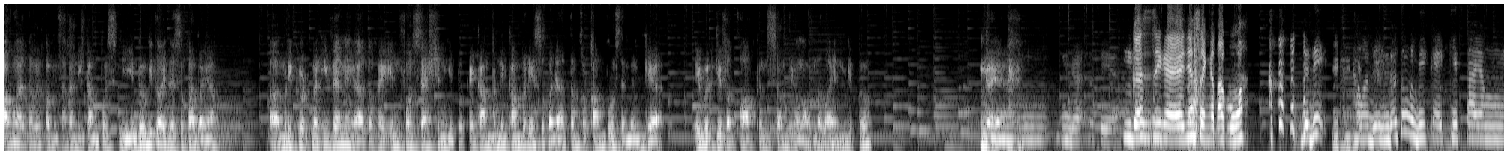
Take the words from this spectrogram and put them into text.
aku nggak tahu ya kalau misalkan di kampus di Indo gitu ada suka banyak um, recruitment event ya nggak atau kayak info session gitu kayak company company suka datang ke kampus dan then kayak they would give a talk and something along the line gitu enggak ya Hmm, enggak sih ya. enggak sih kayaknya seingat aku mah Jadi Hmm. kalau di Indo tuh lebih kayak kita yang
